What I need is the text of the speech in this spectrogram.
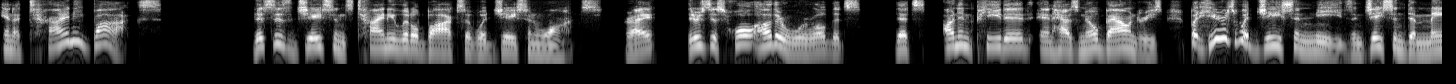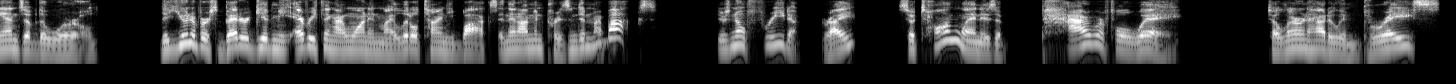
in a tiny box. This is Jason's tiny little box of what Jason wants, right? There's this whole other world that's that's unimpeded and has no boundaries. But here's what Jason needs and Jason demands of the world. The universe better give me everything I want in my little tiny box, and then I'm imprisoned in my box there's no freedom, right? So Tonglen is a powerful way to learn how to embrace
